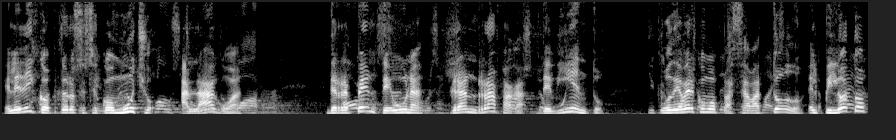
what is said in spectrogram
El helicóptero se secó mucho al agua. De repente, una gran ráfaga de viento. Podía ver cómo pasaba todo. El piloto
